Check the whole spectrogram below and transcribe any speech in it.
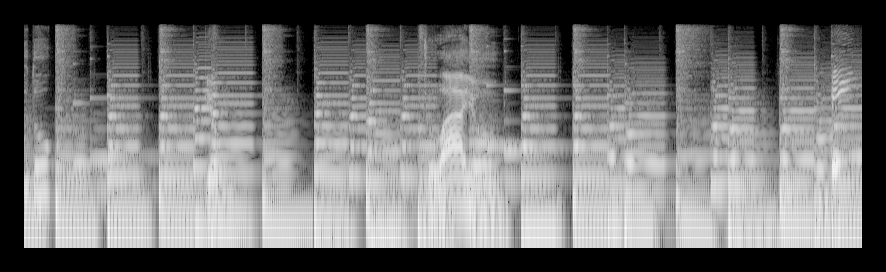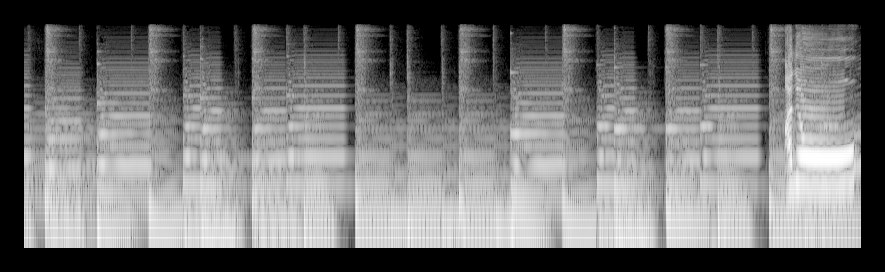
구독. 뿅. 좋아요 안녕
